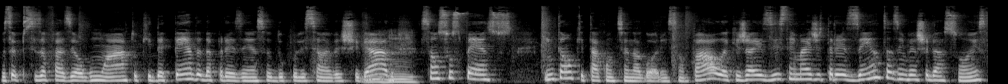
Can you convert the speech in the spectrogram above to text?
você precisa fazer algum ato que dependa da presença do policial investigado, uhum. são suspensos. Então, o que está acontecendo agora em São Paulo é que já existem mais de 300 investigações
